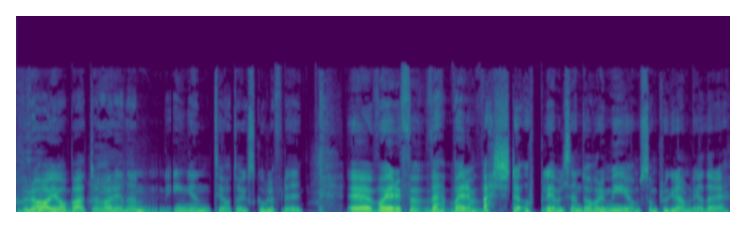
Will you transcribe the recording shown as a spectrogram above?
Bra jobbat, du har redan ingen teaterhögskola för dig. Eh, vad, är det för, vad är den värsta upplevelsen du har varit med om som programledare?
